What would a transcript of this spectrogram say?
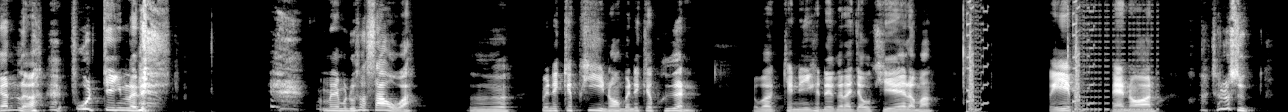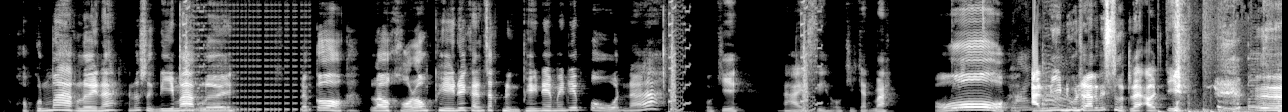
งั้นเหรอ พูดจริงเลยเนี่ยมันยังมาดูเศร้าๆวะ เออ ไม่ได้แค่พี่น้องไม่ได้แค่เพื่อน แต่ว่าแค่นี้คือเดินก็น่าจะโอเคแล้วมั้งปี๊บแน่นอน ฉันรู้สึกขอบคุณมากเลยนะ ฉันรู้สึกดีมากเลย แล้วก็เราขอร้องเพลงด้วยกันสักหนึ่งเพลงเนี่ยไม่ได้โปรดนะ โอเค ได้สิ โอเคจัดมา โอ้ อันนี้ดูรักที่สุดแล้ว เอาจริง เออ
